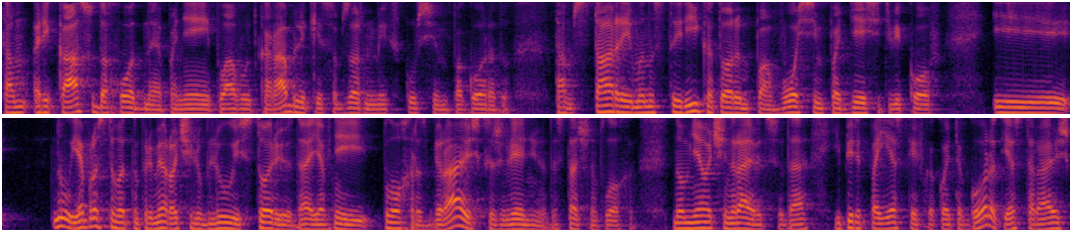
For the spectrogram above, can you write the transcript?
там река судоходная, по ней плавают кораблики с обзорными экскурсиями по городу. Там старые монастыри, которым по 8, по 10 веков. И ну, я просто вот, например, очень люблю историю, да, я в ней плохо разбираюсь, к сожалению, достаточно плохо, но мне очень нравится, да, и перед поездкой в какой-то город я стараюсь,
